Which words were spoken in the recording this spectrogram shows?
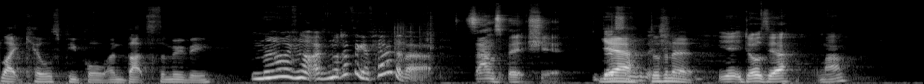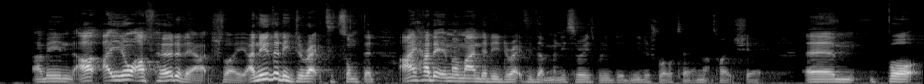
like kills people, and that's the movie. No, I've not. I've not. I don't think I've heard of that. Sounds a bit shit. yeah, bit doesn't shit. it? Yeah, it does. Yeah, man. I mean, I, I you know? I've heard of it actually. I knew that he directed something. I had it in my mind that he directed that miniseries, but he didn't. He just wrote it, and that's why it's shit. Um, but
